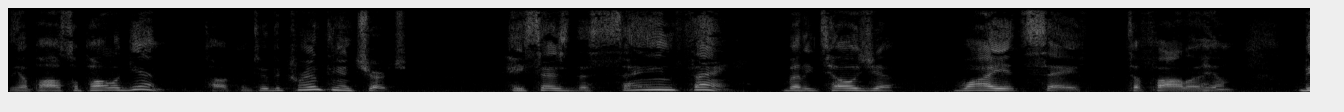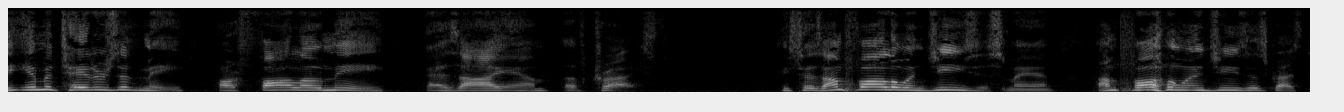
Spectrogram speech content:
The apostle Paul again, talking to the Corinthian church. He says the same thing but he tells you why it's safe to follow him. Be imitators of me or follow me as I am of Christ. He says, I'm following Jesus, man. I'm following Jesus Christ.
